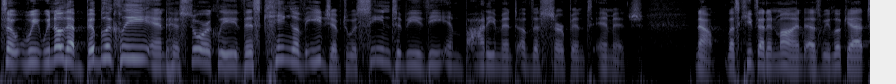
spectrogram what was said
So we, we know that biblically and historically, this king of Egypt was seen to be the embodiment of the serpent image. Now, let's keep that in mind as we look at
